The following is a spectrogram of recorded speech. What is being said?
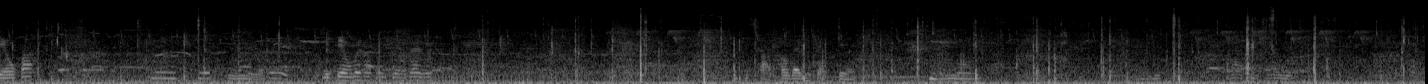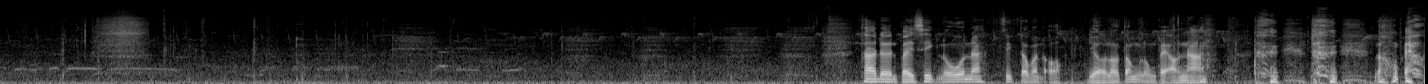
เจลป่ะมีเจลไหมครับมีเจลได้ไหมพี่สาวเขาแบงค์แจกเจลงงถ้าเดินไปซีกโน้นนะซีกตะวันออก เดี๋ยวเราต้องลงไปเอาน้ำ ลงไปเอา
